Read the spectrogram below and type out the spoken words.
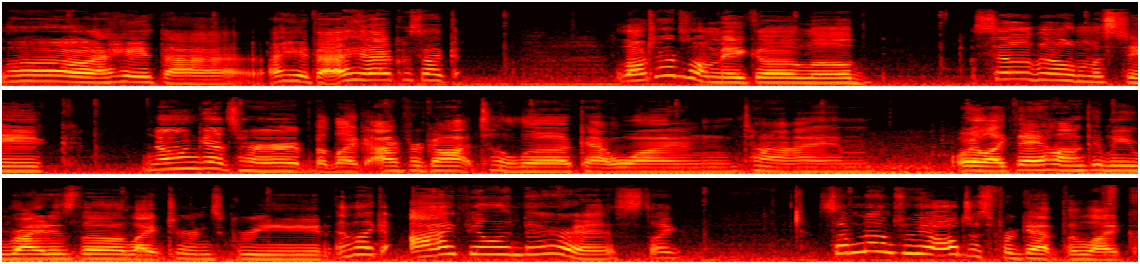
Oh, I hate that. I hate that. I hate that because like a lot of times I'll make a little silly little mistake. No one gets hurt, but like I forgot to look at one time, or like they honk at me right as the light turns green, and like I feel embarrassed. Like sometimes we all just forget the like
